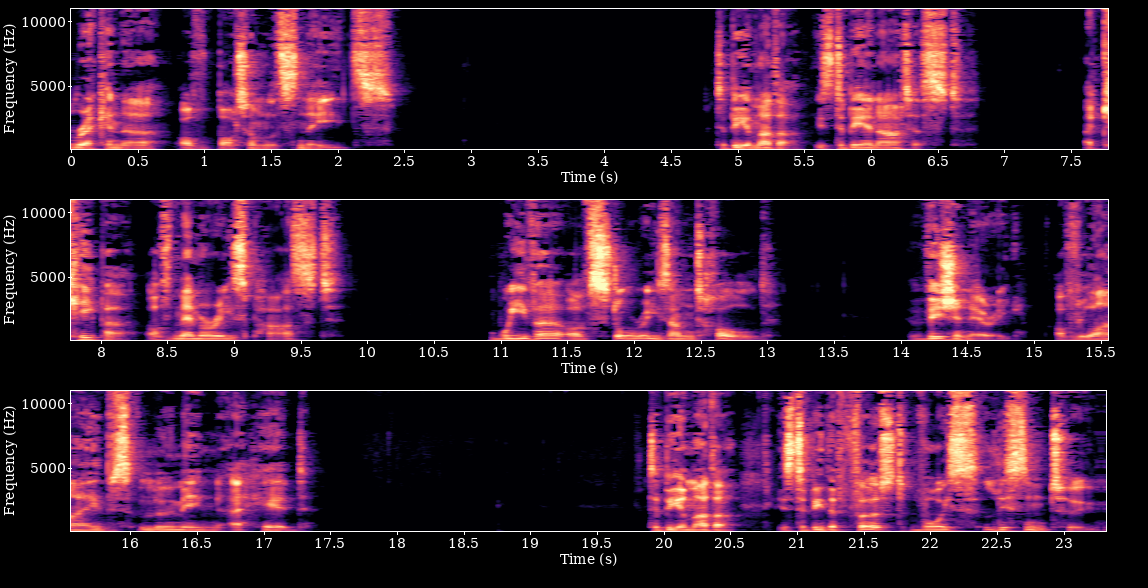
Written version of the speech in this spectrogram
reckoner of bottomless needs. To be a mother is to be an artist, a keeper of memories past, weaver of stories untold, visionary of lives looming ahead. To be a mother is to be the first voice listened to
